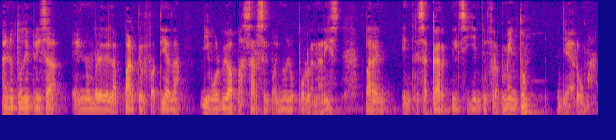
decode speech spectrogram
anotó deprisa el nombre de la parte olfateada y volvió a pasarse el pañuelo por la nariz para entresacar el siguiente fragmento de aroma.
